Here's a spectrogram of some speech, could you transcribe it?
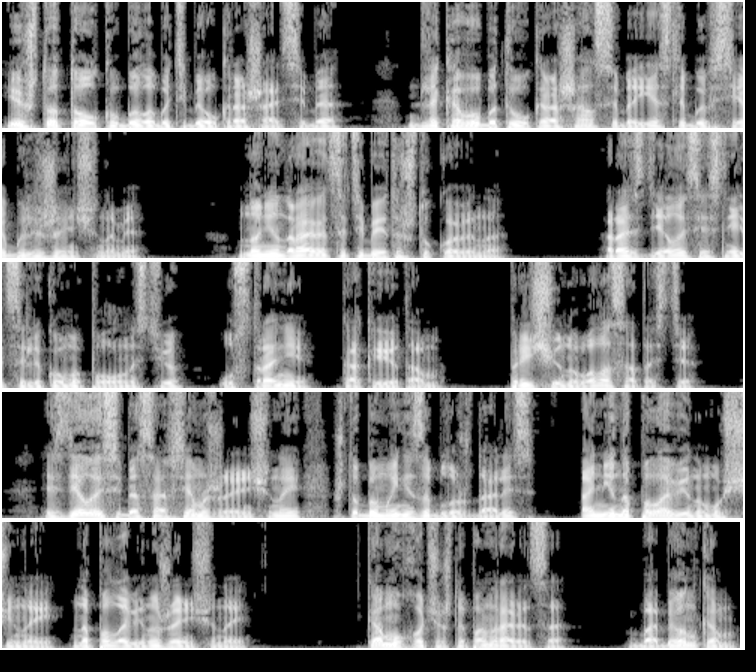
И что толку было бы тебе украшать себя? Для кого бы ты украшал себя, если бы все были женщинами? Но не нравится тебе эта штуковина. Разделайся с ней целиком и полностью, устрани, как ее там, причину волосатости. Сделай себя совсем женщиной, чтобы мы не заблуждались, а не наполовину мужчиной, наполовину женщиной. Кому хочешь ты понравиться? Бабенкам?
